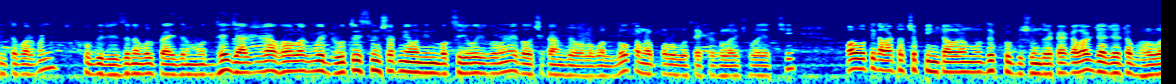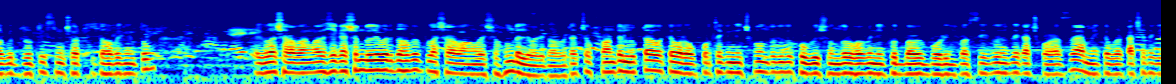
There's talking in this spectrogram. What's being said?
নিতে পারবেন। খুবই রিজনেবল প্রাইসের মধ্যে। যার যেটা ভালো লাগবে, দ্রুত স্ক্রিনশট নিয়ে আমাদের ইনবক্সে যোগাযোগ করবেন। এটা হচ্ছে কারণ ওভার লোক আমরা পরবর্তী একটা কালারে চলে যাচ্ছি। পরবর্তী কালারটা হচ্ছে পিঙ্ক কালারের মধ্যে। খুবই সুন্দর একটা কালার যার যেটা ভালো লাগবে, দ্রুত স্ক্রিনশট নিতে হবে কিন্তু। এগুলো সারা বাংলাদেশে ক্যাশ অন ডেলিভারি দেওয়া হবে প্লাস সারা বাংলাদেশে হোম ডেলিভারি দেওয়া হবে। এটা হচ্ছে ফ্রন্টের লুকটাও একেবারে ওপর থেকে নিচ পর্যন্ত কিন্তু খুবই সুন্দরভাবে নিখুঁতভাবে বোর্ডিং প্লাস সিকোয়েন্স দিয়ে কাজ করা আছে। আমি একেবারে কাছে থেকে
